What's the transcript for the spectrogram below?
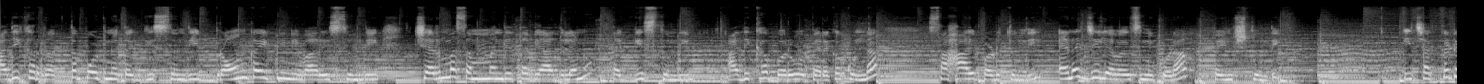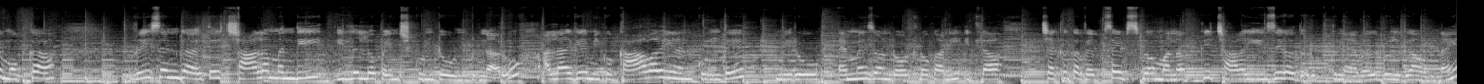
అధిక రక్తపోటును తగ్గిస్తుంది. బ్రాంకైట్ని నివారిస్తుంది. చర్మ సంబంధిత వ్యాధులను తగ్గిస్తుంది. అధిక బరువు పెరగకుండా సహాయపడుతుంది. ఎనర్జీ లెవెల్స్ని కూడా పెంచుతుంది. ఈ చక్కటి మొక్క రీసెంట్గా అయితే చాలామంది ఇళ్ళల్లో పెంచుకుంటూ ఉంటున్నారు. అలాగే మీకు కావాలి అనుకుంటే మీరు అమెజాన్ డాట్లో కానీ ఇట్లా చక్కగా వెబ్సైట్స్లో మనకి చాలా ఈజీగా దొరుకుతున్నాయి అవైలబుల్గా ఉన్నాయి.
